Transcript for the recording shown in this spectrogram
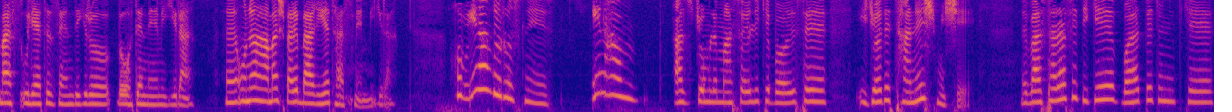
مسئولیت زندگی رو به عهده نمی‌گیرن. اونا همش برای بقیه تصمیم می‌گیرن. خب این هم درست نیست. این هم از جمله مسائلی که باعث ایجاد تنش میشه. و از طرف دیگه باید بدونید که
